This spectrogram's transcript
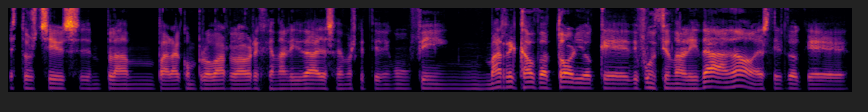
Estos chips en plan para comprobar la originalidad ya sabemos que tienen un fin más recaudatorio que de funcionalidad, ¿no? Es cierto que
